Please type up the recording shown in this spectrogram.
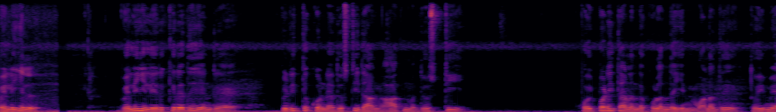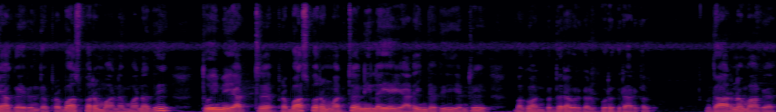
வெளியில் வெளியில் இருக்கிறது என்று பிடித்து கொண்ட துஷ்டி தான் ஆத்ம துஷ்டி. இப்போ இப்படித்தான் அந்த குழந்தையின் மனது தூய்மையாக இருந்த பிரபாஸ்பரமான மனது தூய்மையற்ற பிரபாஸ்பரம் அற்ற நிலையை அடைந்தது என்று பகவான் புத்தர் அவர்கள் கூறுகிறார்கள் உதாரணமாக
